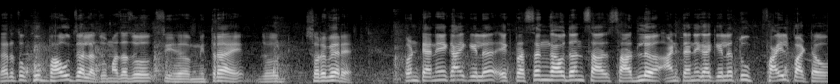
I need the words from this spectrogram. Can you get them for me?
तर तो खूप भाऊक झाला जो माझा जो मित्र आहे जो सर्वेअर आहे. पण त्याने काय केलं एक प्रसंगावधान सा साधलं आणि त्याने काय केलं तू फाईल पाठव.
